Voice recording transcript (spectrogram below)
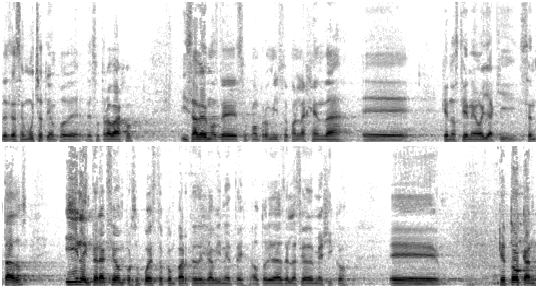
desde hace mucho tiempo de, su trabajo y sabemos de su compromiso con la agenda que nos tiene hoy aquí sentados y la interacción, por supuesto, con parte del gabinete, autoridades de la Ciudad de México, que tocan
